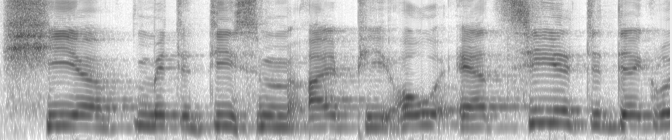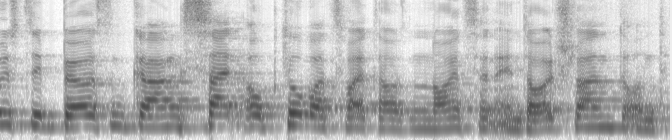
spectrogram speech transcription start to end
hier mit diesem IPO erzielt. Der größte Börsengang seit Oktober 2019 in Deutschland und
